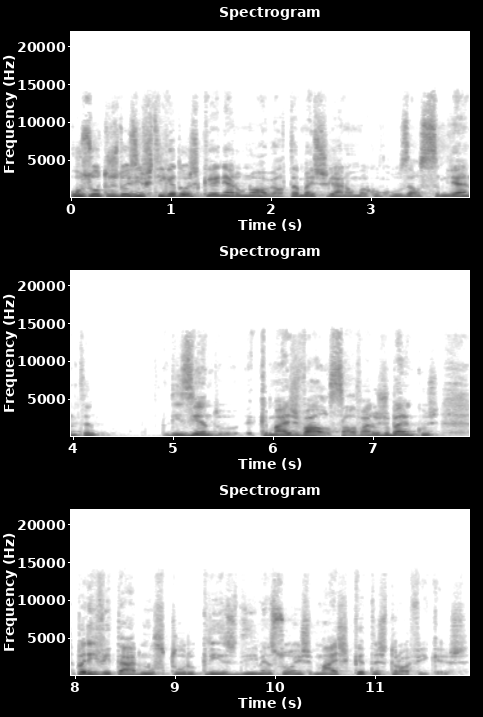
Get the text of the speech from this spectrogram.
os outros dois investigadores que ganharam o Nobel também chegaram a uma conclusão semelhante, dizendo que mais vale salvar os bancos para evitar no futuro crises de dimensões mais catastróficas.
